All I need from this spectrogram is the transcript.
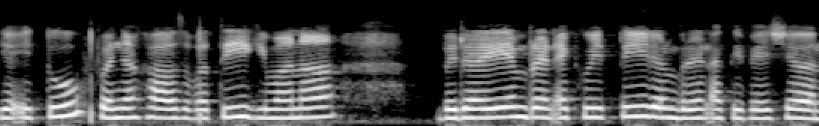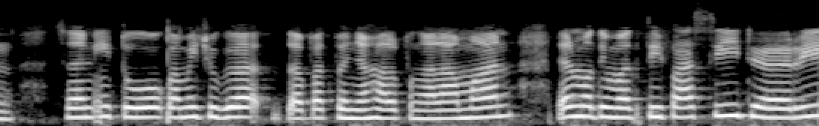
yaitu banyak hal seperti gimana bedain brand equity dan brand activation. Selain itu, kami juga dapat banyak hal pengalaman dan motivasi dari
